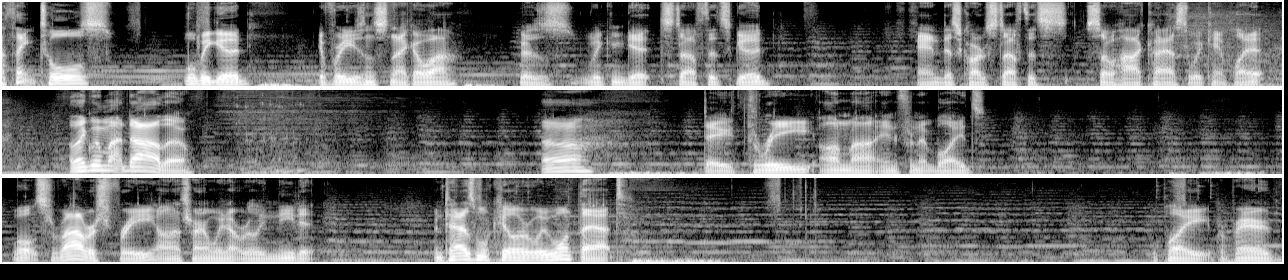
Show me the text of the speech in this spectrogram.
I think tools will be good if we're using Snecko Eye, because we can get stuff that's good and discard stuff that's so high cast that we can't play it. I think we might die though. Uh do three on my infinite blades. Well, Survivor's free on a turn. We don't really need it. Phantasmal Killer, we want that. We'll play Prepared.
